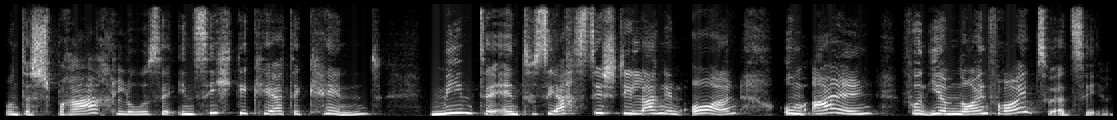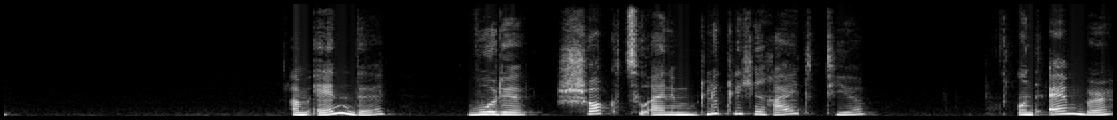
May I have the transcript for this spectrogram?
Und das sprachlose, in sich gekehrte Kind mimte enthusiastisch die langen Ohren, um allen von ihrem neuen Freund zu erzählen. Am Ende wurde Schock zu einem glücklichen Reittier und Amber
